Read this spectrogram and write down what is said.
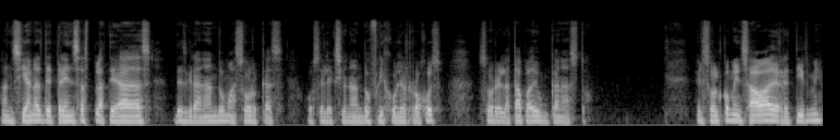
ancianas de trenzas plateadas desgranando mazorcas o seleccionando frijoles rojos sobre la tapa de un canasto. El sol comenzaba a derretirme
